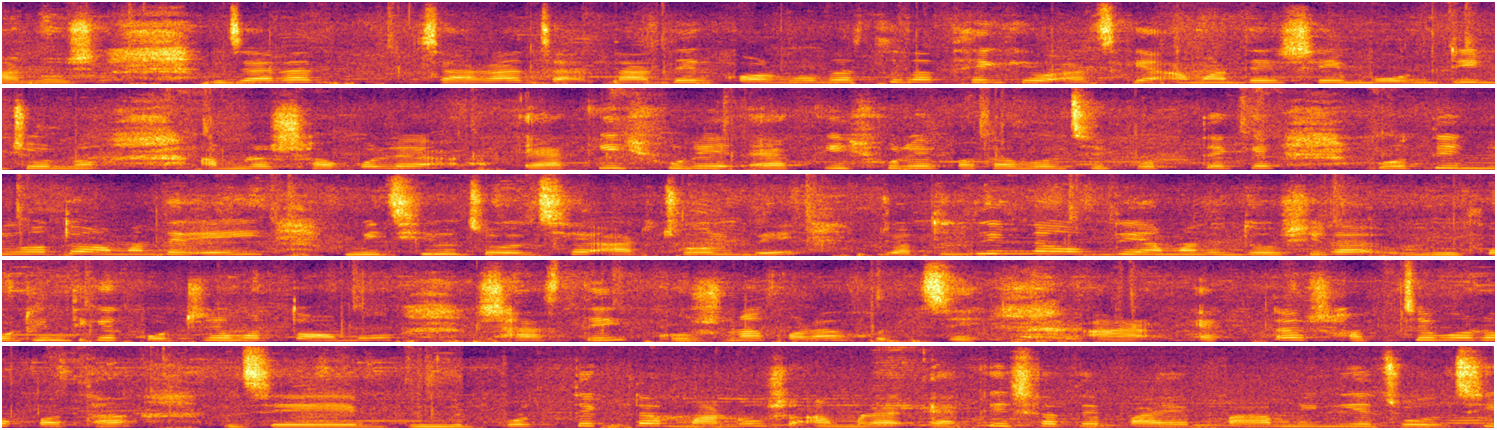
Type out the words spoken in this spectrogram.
মানুষ। যারা যারা তাদের কর্মব্যস্ততা থেকেও আজকে আমাদের সেই বনটির জন্য আমরা সকলে একই সুরে একই সুরে কথা বলছি। প্রত্যেকে, প্রতিনিয়ত আমাদের এই মিছিল চলছে আর চলবে। যতদিন না অবধি আমাদের দোষীরা কঠিন থেকে কঠিনতম শাস্তি ঘোষণা করা হচ্ছে। আর একটা সবচেয়ে বড় কথা যে প্রত্যেকটা মানুষ আমরা একই সাথে পায়ে পা মিলিয়ে চলছি,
